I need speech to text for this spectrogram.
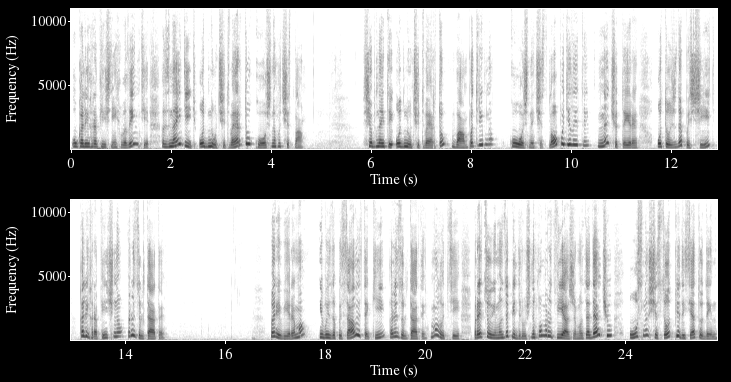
у каліграфічній хвилинці. Знайдіть одну четверту кожного числа. Щоб знайти одну четверту, вам потрібно кожне число поділити на 4. Отож запишіть каліграфічно результати. Перевіримо. І ви записали такі результати. Молодці. Працюємо за підручником, розв'яжемо задачу усно 651.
